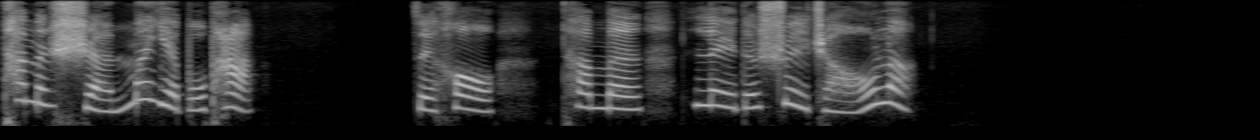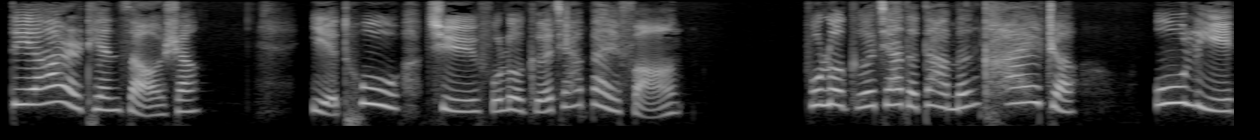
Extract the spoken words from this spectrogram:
他们什么也不怕。最后，他们累得睡着了。第二天早上，野兔去弗洛格家拜访。弗洛格家的大门开着，屋里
